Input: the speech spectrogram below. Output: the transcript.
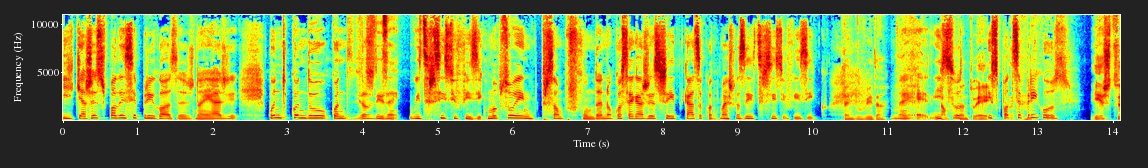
e que às vezes podem ser perigosas, não é? Quando, quando, quando eles dizem o exercício físico, uma pessoa em depressão profunda não consegue às vezes sair de casa quanto mais fazer exercício físico. Sem dúvida. É? Isso, não, portanto, é... isso pode ser perigoso. Este,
